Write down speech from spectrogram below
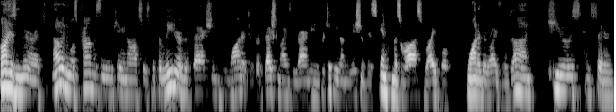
on his merit, not only the most promising of the Canadian officers, but the leader of the faction who wanted to professionalize the army, and particularly on the issue of this infamous Ross rifle, wanted the rifle gone. Hughes considered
